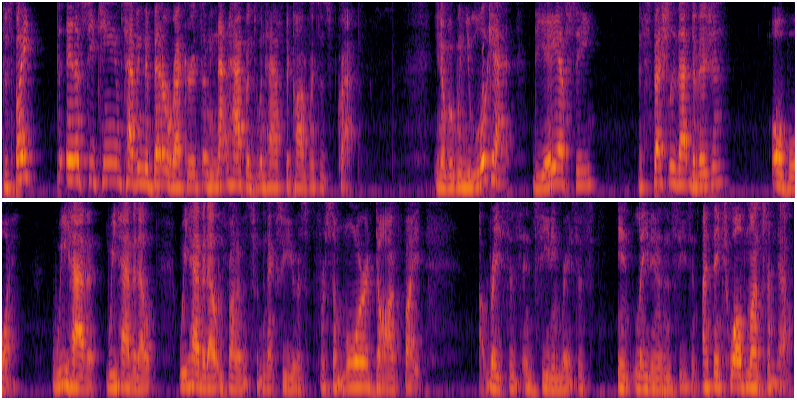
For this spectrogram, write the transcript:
despite the NFC teams having the better records, I mean, that happens when half the conference is crap. You know, but when you look at the AFC, especially that division, oh boy, we have it. We have it out. We have it out in front of us for the next few years for some more dogfight uh, races and seeding races in late in the season. I think 12 months from now,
